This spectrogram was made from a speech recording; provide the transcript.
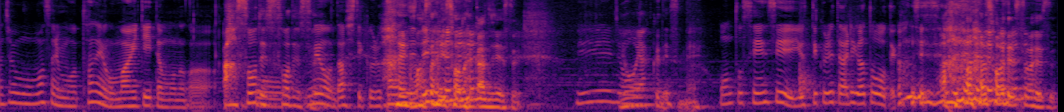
あじゃあもうまさにもう種をまいていたものがあそうですこそうです芽を出してくる感はい、じで、まさにそんな感じです。えーようやくですね。本当先生言ってくれてありがとうって感じですよねそうですそうです。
